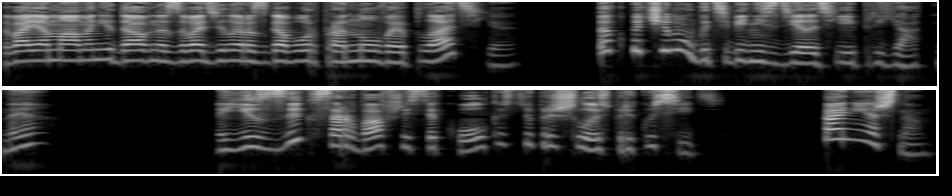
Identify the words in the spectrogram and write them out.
Твоя мама недавно заводила разговор про новое платье, так почему бы тебе не сделать ей приятное? Язык, сорвавшийся колкостью, пришлось прикусить. Конечно.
